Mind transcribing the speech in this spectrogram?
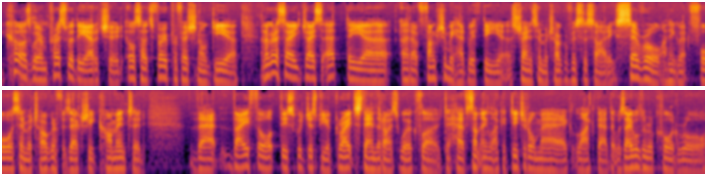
because we're impressed with the attitude. Also, it's very professional gear, and I've got to say, Jace, at the uh, at a function we had with the Australian Cinematographers Society, several, I think about four cinematographers actually commented that they thought this would just be a great standardized workflow to have something like a digital mag like that that was able to record raw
